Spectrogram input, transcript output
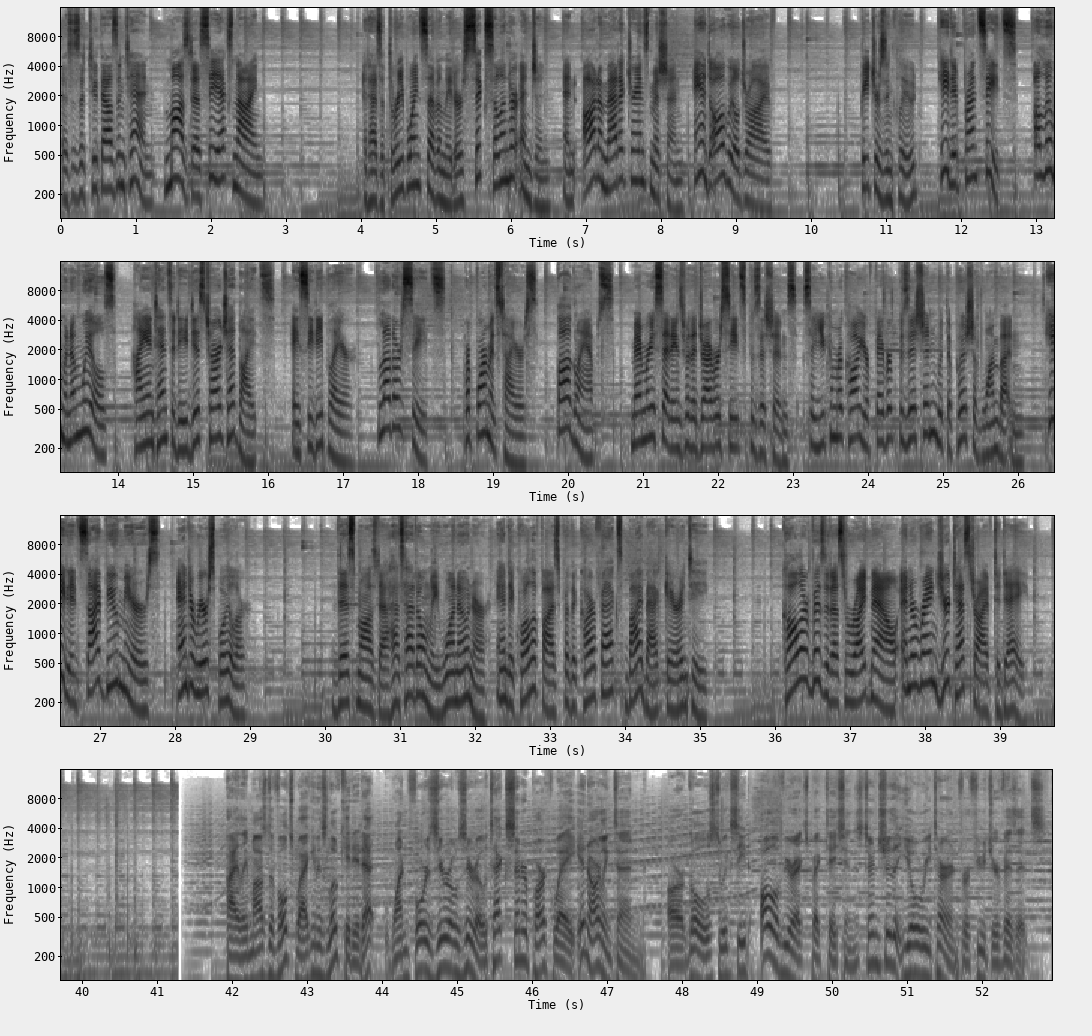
This is a 2010 Mazda CX-9. It has a 3.7-liter six-cylinder engine, an automatic transmission, and all-wheel drive. Features include heated front seats, aluminum wheels, high-intensity discharge headlights, a CD player, leather seats, performance tires, fog lamps, memory settings for the driver's seat's positions so you can recall your favorite position with the push of one button, heated side view mirrors, and a rear spoiler. This Mazda has had only one owner and it qualifies for the Carfax buyback guarantee. Call or visit us right now and arrange your test drive today. Hiley Mazda Volkswagen is located at 1400 Tech Center Parkway in Arlington. Our goal is to exceed all of your expectations to ensure that you'll return for future visits.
